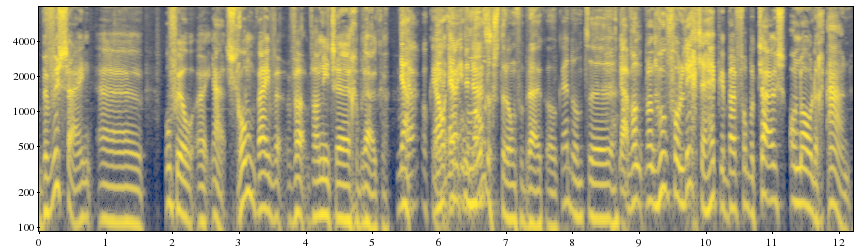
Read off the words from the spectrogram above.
bewust zijn eh, hoeveel eh, ja, stroom wij wel, wel niet eh, gebruiken. Ja, Ja, oké. nou, Ja, en inderdaad. onnodig stroomverbruik ook. Hè? Want, eh, Ja, want, want hoeveel lichten heb je bijvoorbeeld thuis onnodig aan?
